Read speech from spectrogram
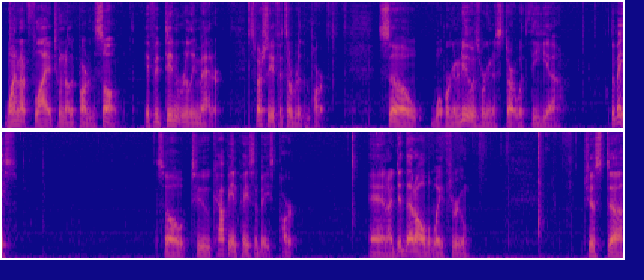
why not fly it to another part of the song if it didn't really matter, especially if it's a rhythm part. So what we're going to do is we're going to start with the, uh, the bass. So to copy and paste a bass part, and I did that all the way through, just uh,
